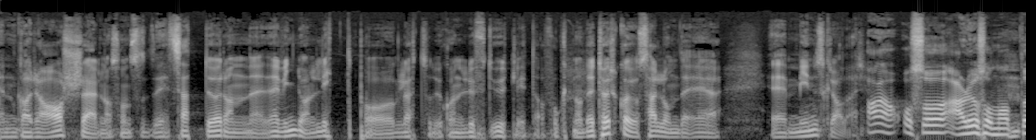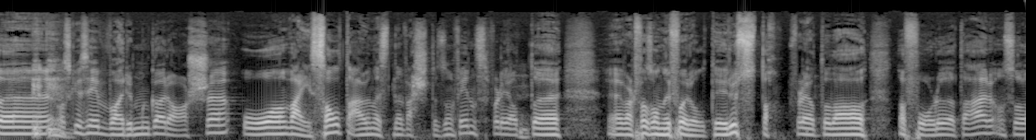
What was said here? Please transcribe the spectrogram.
en garasje eller noe sånt, så setter dørene, eh, vinduene litt på gløtt, så du kan lufte ut litt av fukten. Og det tørker jo selv om det er eh, minusgrader. Ja, ja. Og så er det jo sånn at eh, hva skal vi si, varm garasje og veisalt er jo nesten det verste som fins. Fordi at, eh, I hvert fall sånn i forhold til rust. da. Fordi at da, da får du dette her, og så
